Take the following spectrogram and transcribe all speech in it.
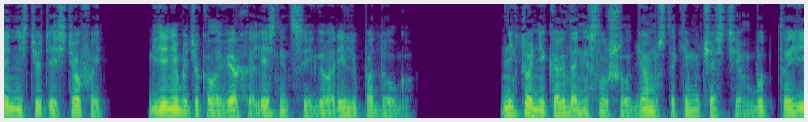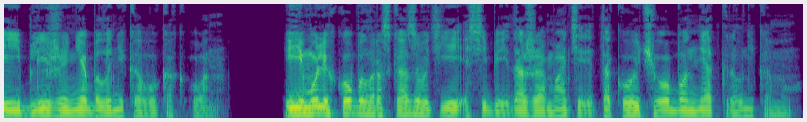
они с тетей Стефой где-нибудь около верха лестницы и говорили подолгу. Никто никогда не слушал Дему с таким участием, будто ей ближе не было никого, как он. И ему легко было рассказывать ей о себе и даже о матери, такое, чего бы он не открыл никому.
